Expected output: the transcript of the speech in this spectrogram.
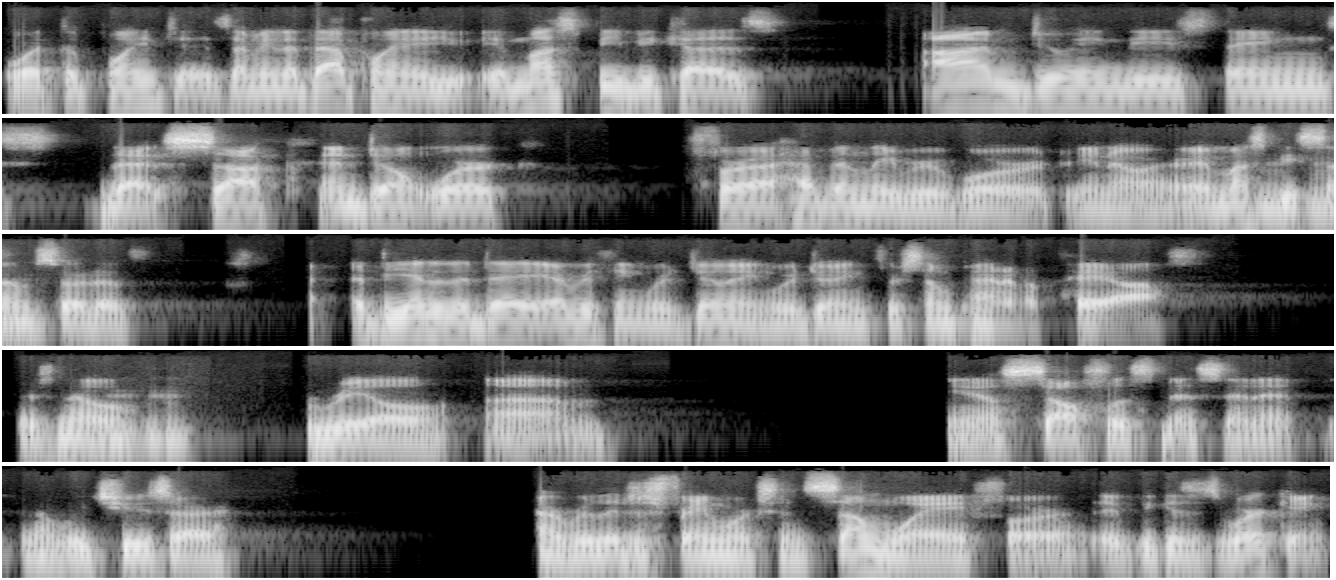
what the point is. I mean, at that point, it must be because I'm doing these things that suck and don't work for a heavenly reward you know it must be mm-hmm. some sort of at the end of the day everything we're doing we're doing for some kind of a payoff. There's no mm-hmm. real um, you know selflessness in it. You know we choose our our religious frameworks in some way for because it's working.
